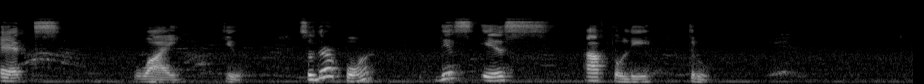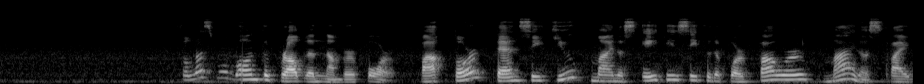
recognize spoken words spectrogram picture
x y cubed. So therefore, this is actually true. So let's move on to problem number 4. Factor 10c cubed minus 18c to the 4th power minus 5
